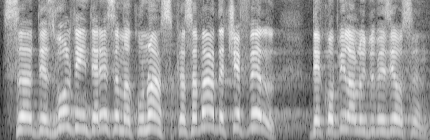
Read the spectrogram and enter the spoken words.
Să dezvolte interes să mă cunoască, să vadă ce fel de copil al lui Dumnezeu sunt.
